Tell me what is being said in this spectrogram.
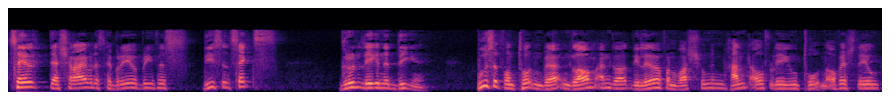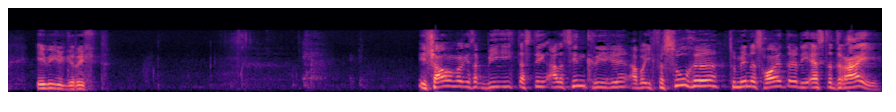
zählt der Schreiber des Hebräerbriefes diese sechs grundlegenden Dinge. Buße von toten Werken, Glauben an Gott, die Lehre von Waschungen, Handauflegung, Totenauferstehung, ewige Gericht. Ich schaue mal gesagt, wie ich das Ding alles hinkriege, aber ich versuche zumindest heute die ersten drei.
